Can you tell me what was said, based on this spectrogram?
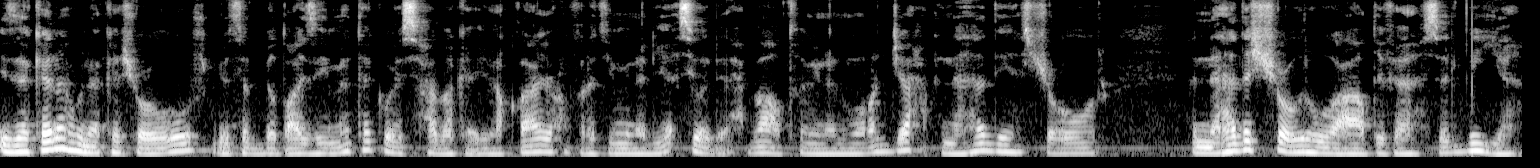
إذا كان هناك شعور يثبط عزيمتك ويسحبك إلى قاع حفرة من اليأس والإحباط فمن المرجح أن هذه الشعور أن هذا الشعور هو عاطفة سلبية.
